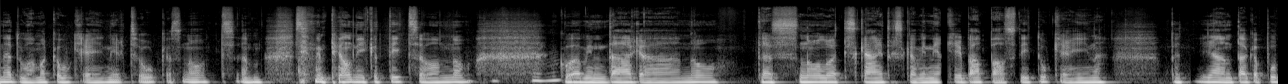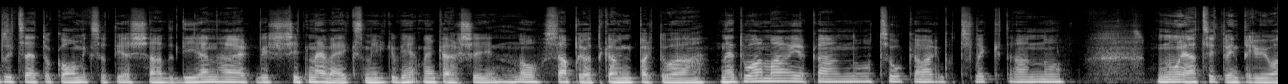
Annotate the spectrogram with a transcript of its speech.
nedomā, ka Ukraiņa ir cūkas. Nu, es um, pilnīgi ticu, un, nu, mm -hmm. ko viņi dara. Nu, tas nu, ļoti skaidrs, ka viņi grib atbalstīt Ukraiņu. Bet, jā, tā kā publicēt to komiksu tieši šāda dienā ir bijis šī neveiksmīgi. Vien, vienkārši nu, saprotu, ka viņi par to nedomāja, kā nu, cūka var būt sliktā. Nu, Nu, jā, citu interviju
